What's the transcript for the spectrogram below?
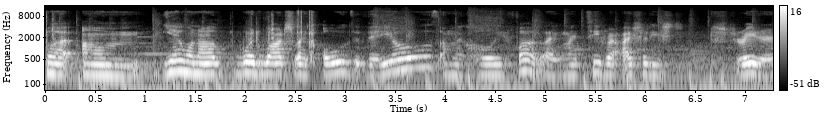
But um, yeah, when I would watch like old videos, I'm like, holy fuck! Like my teeth are actually straighter.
